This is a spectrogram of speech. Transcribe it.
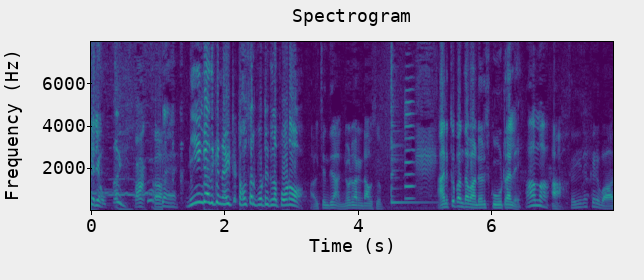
ശരിയാവും. അത് ചെന്തിനാ എന്നോട് പറയേണ്ട ആവശ്യം? എനിക്കിപ്പോ എന്താ വേണ്ട ഒരു സ്കൂട്ടർ അല്ലേ? ആ. ഇതിനൊക്കെ ഒരു വാശി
